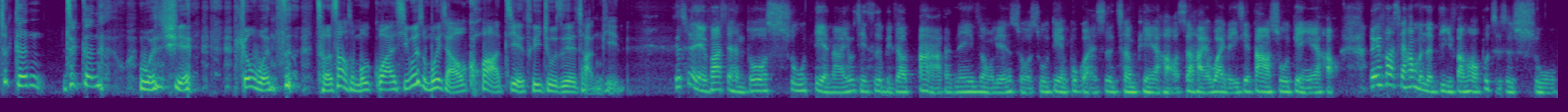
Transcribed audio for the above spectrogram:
这跟这跟 文学跟文字扯上什么关系？为什么会想要跨界推出这些产品？其实也发现很多书店啊，尤其是比较大的那一种连锁书店，不管是成品也好，是海外的一些大书店也好，你会发现他们的地方哦，不只是书，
